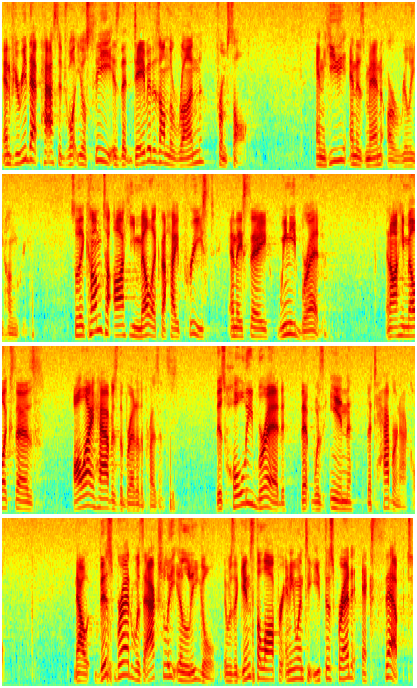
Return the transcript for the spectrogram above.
And if you read that passage, what you'll see is that David is on the run from Saul. And he and his men are really hungry. So they come to Ahimelech, the high priest, and they say, We need bread. And Ahimelech says, All I have is the bread of the presence, this holy bread that was in the tabernacle. Now, this bread was actually illegal. It was against the law for anyone to eat this bread except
